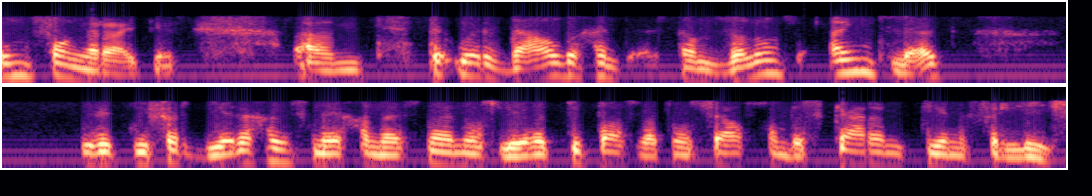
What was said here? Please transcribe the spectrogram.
omvangryk is, um te oorweldigend is, dan wil ons eintlik weet die verdedigingsmeganisme in ons lewe toepas wat ons self gaan beskerm teen verlies.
